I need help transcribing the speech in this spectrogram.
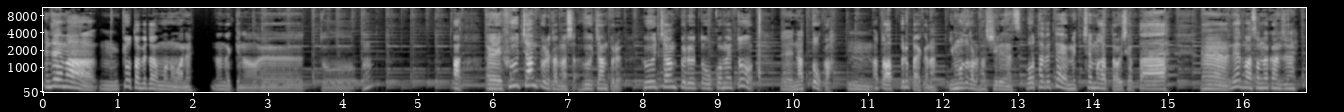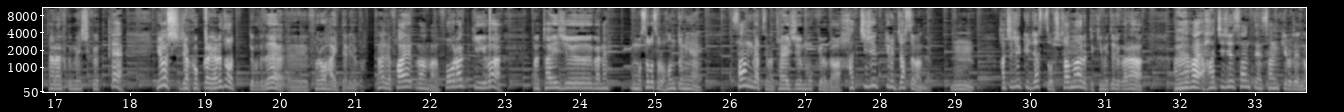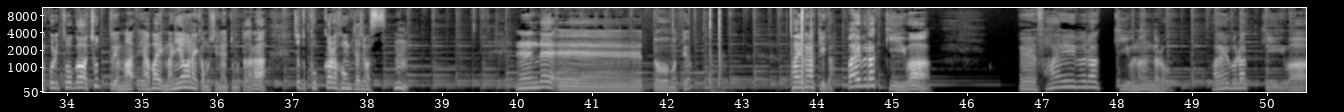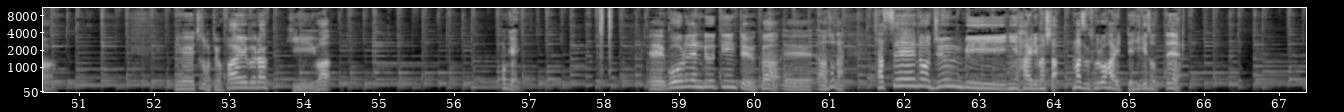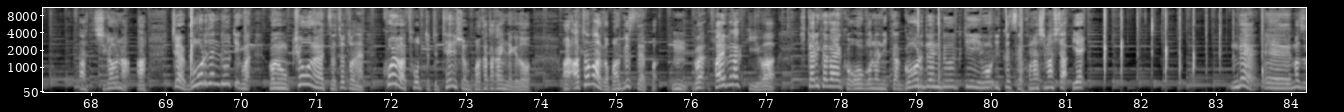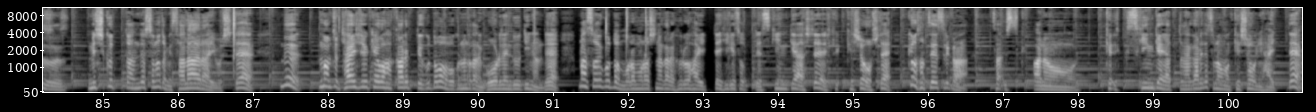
で、まあ、うん、今日食べたものはね、なんだっけな、えー、っと、ん？あ、えー、フーチャンプル食べました。フーチャンプル。フーチャンプルとお米と、えー、納豆か。うん。あとアップルパイかな。妹から差し入れのやつを食べてめっちゃうまかった。美味しかった。うん。で、まあそんな感じでね、たらふく飯食って、よしじゃあこっからやるぞってことで、えー、風呂入ったりとか。なので、5、まあまあ、4ラッキーは、まあ体重がね、もうそろそろ本当にね、3月の体重目標が80キロジャストなんだよ。うん。80キロジャストを下回るって決めてるから、あ、やばい、83.3キロで残り10日はちょっとや,、ま、やばい、間に合わないかもしれないと思ったから、ちょっとこっから本気出します。うん。んで、えー、っと、待ってよ。5ラッキーか。5ラッキーは、えー、5ラッキーは何だろう。5ラッキーは、えー、ちょっと待ってよ。5ラッキーは、OK。えー、ゴールデンルーティーンというか、えー、あ、そうだ、ね撮影の準備に入りました。まず風呂入って、髭剃って、あ、違うな。あ、違う、ゴールデンルーティン、ごめん。この、今日のやつはちょっとね、声は通っててテンションバカ高いんだけど、あ、頭がバグってた、やっぱ。うん。ごめん、ファイブラッキーは、光り輝く黄金の日課、ゴールデンルーティンをいくつかこなしました。イェイで、えー、まず、飯食ったんで、その後に皿洗いをして、で、まあ、ちょっと体重計を測るっていうことは僕の中でゴールデンルーティンなんで、まあ、そういうことをもろもろしながら風呂入って、髭剃って、スキンケアして、化粧して、今日撮影するから、さ、あのー、スキンケアやった流れでそのまま化粧に入って、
